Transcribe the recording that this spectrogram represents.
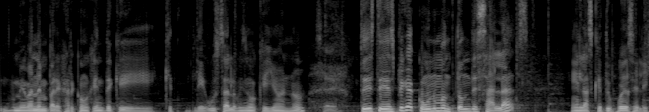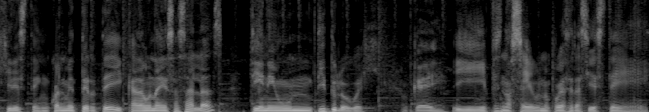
me van a emparejar con gente que, que le gusta lo mismo que yo, ¿no? Sí. Entonces te explica como un montón de salas en las que tú puedes elegir este, en cuál meterte y cada una de esas salas tiene un título, güey. Ok. Y pues no sé, uno puede hacer así este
